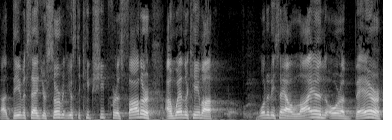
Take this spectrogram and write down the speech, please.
uh, David said, Your servant used to keep sheep for his father, and when there came a, what did he say, a lion or a bear,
